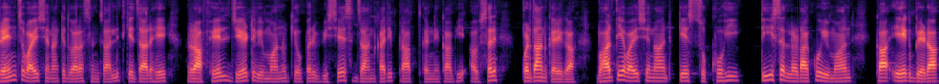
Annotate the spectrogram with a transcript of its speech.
फ्रेंच वायुसेना के द्वारा संचालित किए जा रहे राफेल जेट विमानों के ऊपर विशेष जानकारी प्राप्त करने का भी अवसर प्रदान करेगा। भारतीय वायुसेना के सुखोही तीस लड़ाकू विमान का एक बेड़ा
